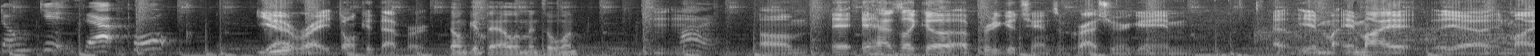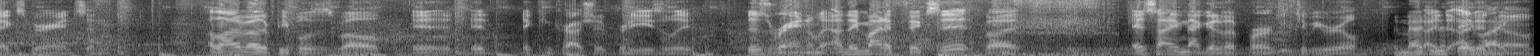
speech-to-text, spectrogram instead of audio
Don't get that pork. Yeah, You- right. Don't get that perk. Don't get the elemental one. Why? Um, it, it has like a, a pretty good chance of crashing your game. Uh, In my, in my, yeah, in my experience, and a lot of other people's as well, it, it, it can crash it pretty easily. Just randomly. uh, They might have fixed it, but it's not even that good of a perk to be real. Imagine I, if I they didn't like, know.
